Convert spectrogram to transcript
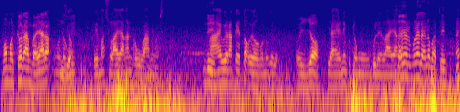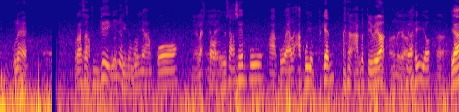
Mau mergo ora bayar kok ngono Iya. kuwi. Eh Mas layangan ruame Mas. Ndi? Ae ora ketok ya ngono ki lho. Oh iya. Ya ini udah ngumpulin layangan. Saya mulai lek Pak De. Eh? Mulai. ya? Merasa dengki iki ya kok apa? Ya sak sirku. Aku elek aku ya ben. Aku dhewe kok ngono ya. Ya iya. Ya,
